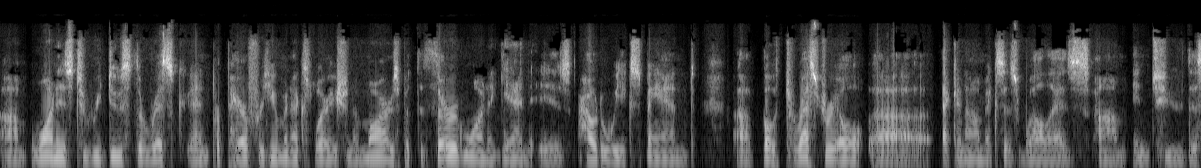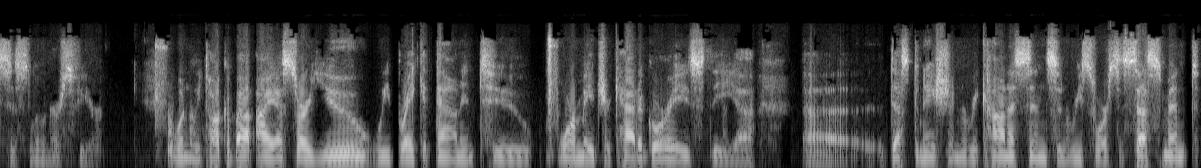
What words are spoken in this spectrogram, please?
Um, one is to reduce the risk and prepare for human exploration of Mars. But the third one, again, is how do we expand uh, both terrestrial uh, economics as well as um, into the cislunar sphere. When we talk about ISRU, we break it down into four major categories the uh, uh destination reconnaissance and resource assessment,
